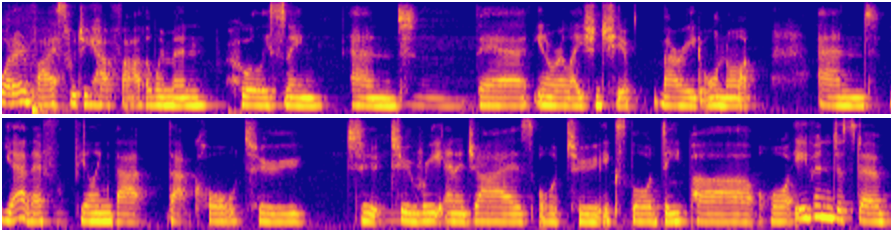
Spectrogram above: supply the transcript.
What advice would you have for other women who are listening and they're in a relationship, married or not, and yeah, they're feeling that that call to to to re-energize or to explore deeper, or even just a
